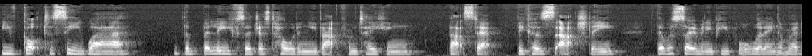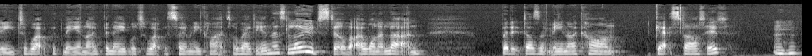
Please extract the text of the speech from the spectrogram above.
you've got to see where the beliefs are just holding you back from taking that step because actually there were so many people willing and ready to work with me and I've been able to work with so many clients already and there's loads still that I want to learn but it doesn't mean I can't get started Mm-hmm.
